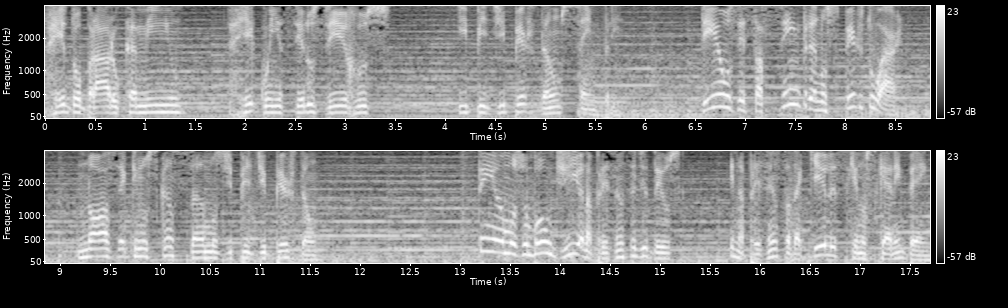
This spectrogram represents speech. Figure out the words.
redobrar o caminho, reconhecer os erros e pedir perdão sempre. Deus está sempre a nos perdoar. Nós é que nos cansamos de pedir perdão. Tenhamos um bom dia na presença de Deus e na presença daqueles que nos querem bem.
